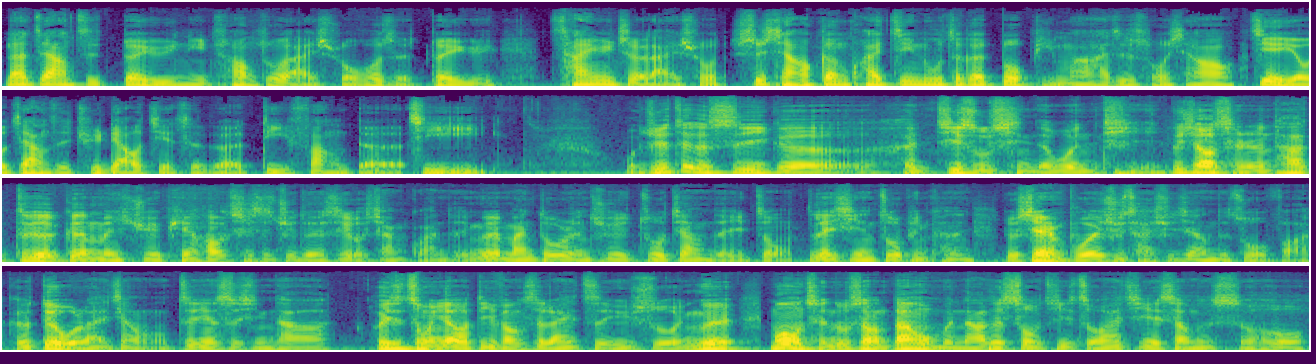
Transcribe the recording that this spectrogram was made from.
那这样子对于你创作来说，或者对于参与者来说，是想要更快进入这个作品吗？还是说想要借由这样子去了解这个地方的记忆？我觉得这个是一个很技术性的问题，必须要承认，它这个跟美学偏好其实绝对是有相关的。因为蛮多人去做这样的一种类型的作品，可能有些人不会去采取这样的做法。可是对我来讲，这件事情它会是重要的地方是来自于说，因为某种程度上，当我们拿着手机走在街上的时候，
